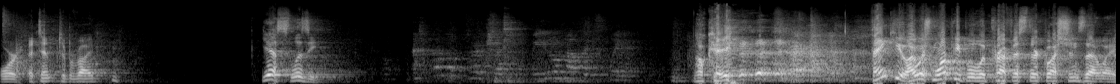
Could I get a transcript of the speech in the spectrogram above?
or attempt to provide? Yes, Lizzie. Okay. Thank you. I wish more people would preface their questions that way.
